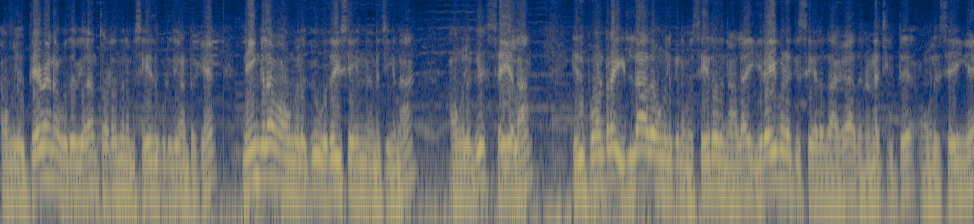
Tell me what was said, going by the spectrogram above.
அவங்களுக்கு தேவையான உதவியெல்லாம் தொடர்ந்து நம்ம செய்து கொடுக்கலான்னு இருக்கேன். நீங்களும் அவங்களுக்கு உதவி செய்யணும்னு நினச்சிங்கன்னா அவங்களுக்கு செய்யலாம். இது போன்ற இல்லாதவங்களுக்கு நம்ம செய்கிறதுனால இறைவனுக்கு செய்கிறதாக அதை நினச்சிக்கிட்டு அவங்களுக்கு செய்யுங்க.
